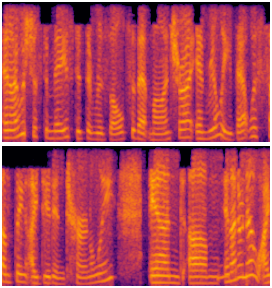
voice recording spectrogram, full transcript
And I was just amazed at the results of that mantra and really that was something I did internally and um and I don't know, I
